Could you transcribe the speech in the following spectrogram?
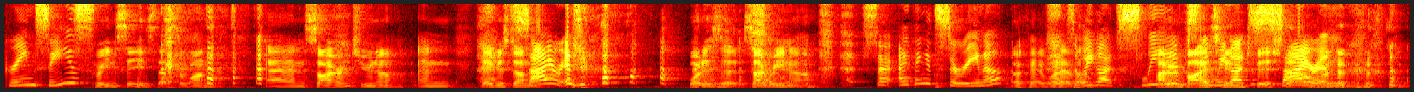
Green Seas. Green Seas, that's the one, and Siren Tuna, and they've just done Siren. What is it? Sirena. So I think it's Serena. Okay, whatever. So we got sleeves and we got siren.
